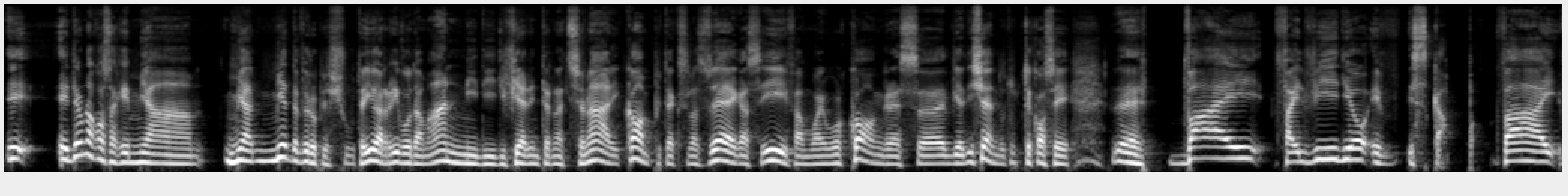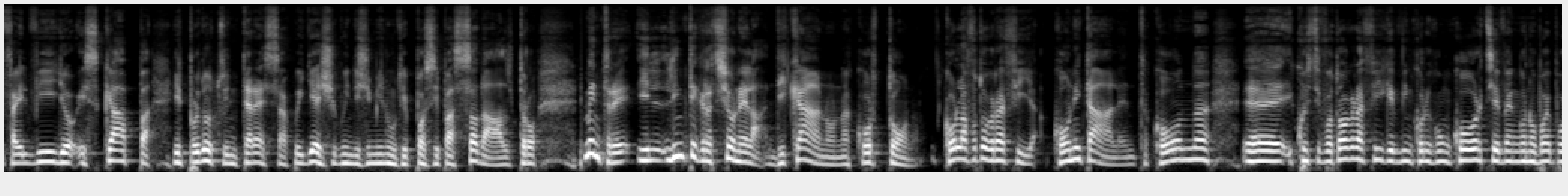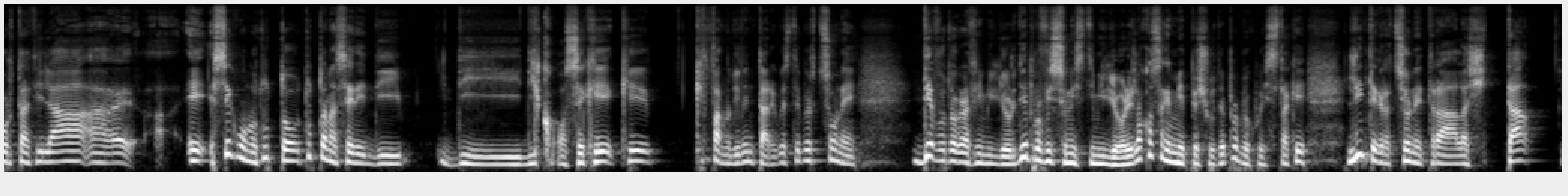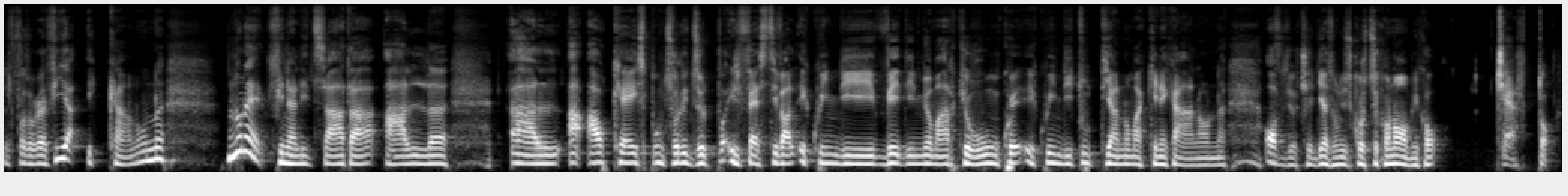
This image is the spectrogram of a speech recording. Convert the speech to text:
E, ed è una cosa che mi, ha, mi, ha, mi, è davvero piaciuta. Io arrivo da anni di, di fiere internazionali, Computex, Las Vegas, IFA, Mobile World Congress eh, via dicendo, tutte cose. Eh, vai, fai il video e, e scappa. Vai, fai il video e scappa, il prodotto interessa quei 10-15 minuti e poi si passa ad altro, mentre il, l'integrazione là di Canon a Cortona, con la fotografia, con i talent, con eh, questi fotografi che vincono i concorsi e vengono poi portati là eh, e seguono tutto, tutta una serie di di, di cose che, che, che, fanno diventare queste persone dei fotografi migliori, dei professionisti migliori. La cosa che mi è piaciuta è proprio questa, che l'integrazione tra la città, la fotografia e Canon non è finalizzata al, al a, a, ok, sponsorizzo il, il, festival e quindi vedi il mio marchio ovunque e quindi tutti hanno macchine Canon. Ovvio c'è dietro un discorso economico, certo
